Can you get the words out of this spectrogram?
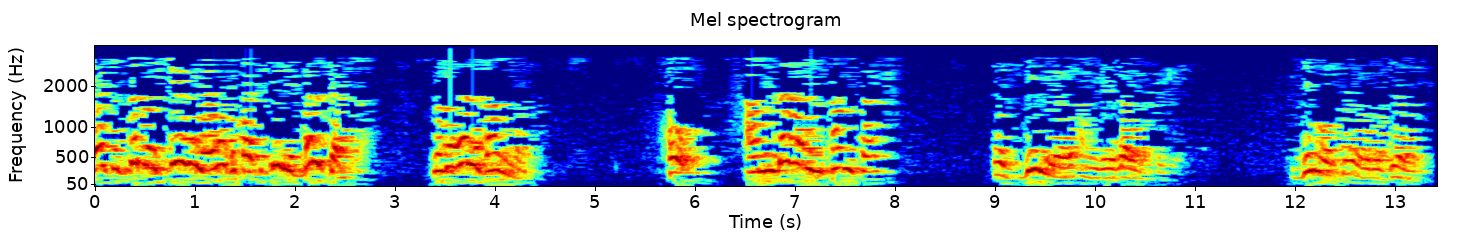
دا چې ته پیسې وم هغه خو پاتې کېږي بل چا نو زه ولې ځان نه هو همدغه انسان ته ورکوي دین ورته یو روحیه ورکوي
